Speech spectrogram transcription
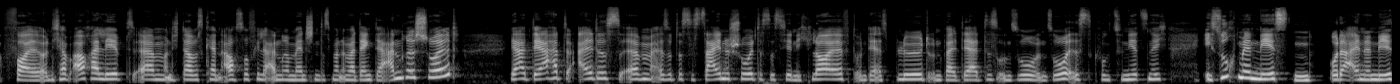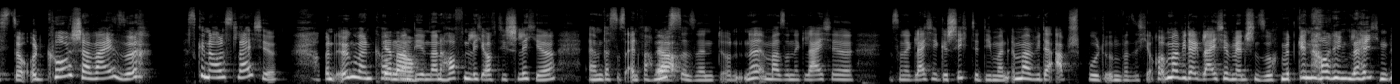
Voll. Und ich habe auch erlebt, ähm, und ich glaube, es kennen auch so viele andere Menschen, dass man immer denkt, der andere ist schuld. Ja, der hat all das, ähm, also das ist seine Schuld, dass es hier nicht läuft und der ist blöd und weil der das und so und so ist, funktioniert's nicht. Ich suche mir einen nächsten oder eine nächste. Und komischerweise ist genau das Gleiche. Und irgendwann kommt genau. man dem dann hoffentlich auf die Schliche, ähm, dass es einfach Muster ja. sind und ne, immer so eine gleiche, so eine gleiche Geschichte, die man immer wieder abspult und man sich auch immer wieder gleiche Menschen sucht mit genau den gleichen,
